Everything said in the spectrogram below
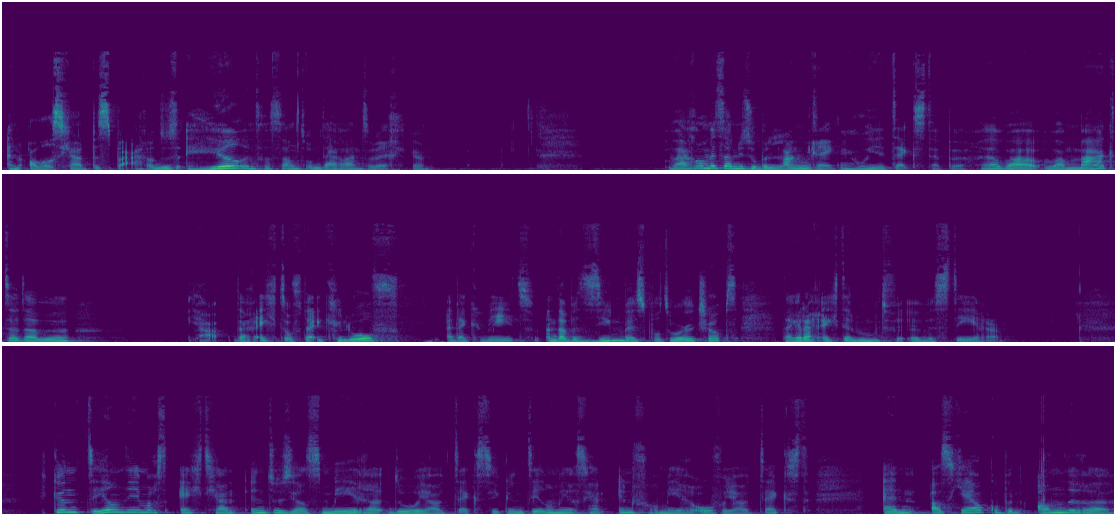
en alles gaat besparen. Dus heel interessant om daaraan te werken. Waarom is dat nu zo belangrijk, een goede tekst hebben? wat, wat maakt het dat we ja, daar echt, of dat ik geloof en dat ik weet, en dat we zien bij Spot Workshops, dat je daar echt in moet investeren? Je kunt deelnemers echt gaan enthousiasmeren door jouw tekst. Je kunt deelnemers gaan informeren over jouw tekst. En als jij ook op een andere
